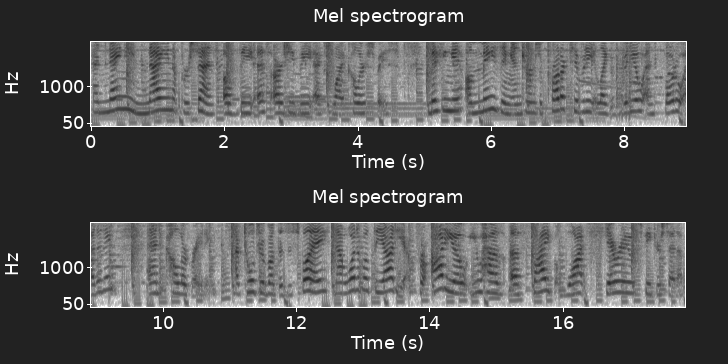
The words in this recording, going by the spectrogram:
and 99% of the sRGB XY color space, making it amazing in terms of productivity like video and photo editing and color grading. I've told you about the display, now what about the audio? For audio, you have a 5 watt stereo speaker setup.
